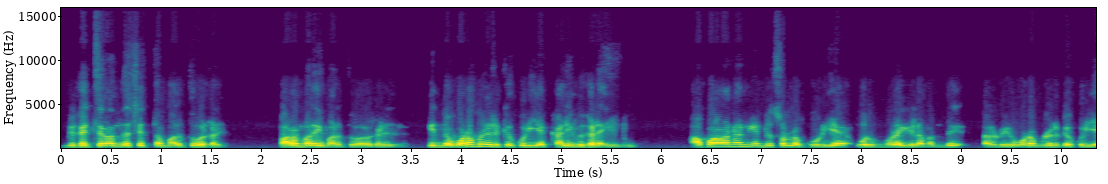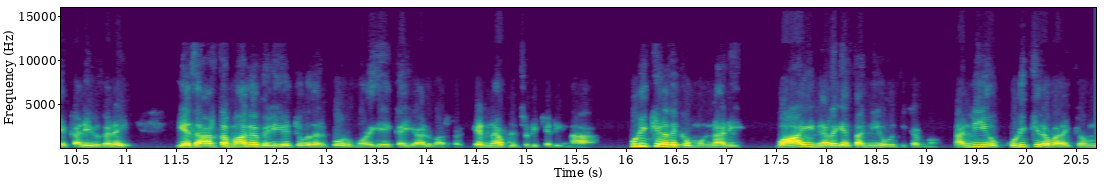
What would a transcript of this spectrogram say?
மிகச்சிறந்த சித்த மருத்துவர்கள் பரம்பரை மருத்துவர்கள் இந்த உடம்புல இருக்கக்கூடிய கழிவுகளை அபானன் என்று சொல்லக்கூடிய ஒரு முறையில வந்து தன்னுடைய உடம்புல இருக்கக்கூடிய கழிவுகளை யதார்த்தமாக வெளியேற்றுவதற்கு ஒரு முறையை கையாளுவார்கள். என்ன அப்படின்னு சொல்லி கேட்டீங்கன்னா குடிக்கிறதுக்கு முன்னாடி வாய் நிறைய தண்ணியை ஊத்திக்கணும். தண்ணியை குடிக்கிற வரைக்கும்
